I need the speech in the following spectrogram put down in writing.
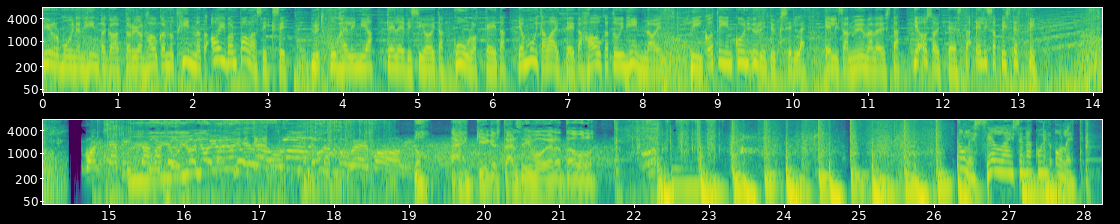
Hirmuinen hintakaattori on haukannut hinnat aivan palasiksi. Nyt puhelimia, televisioita, kuulokkeita ja muita laitteita haukatuin hinnoin. Niin kotiin kuin yrityksille. Elisan myymälöistä ja osoitteesta elisa.fi. No, äkkiäkös tän voi erä olla? Tule sellaisena kuin olet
